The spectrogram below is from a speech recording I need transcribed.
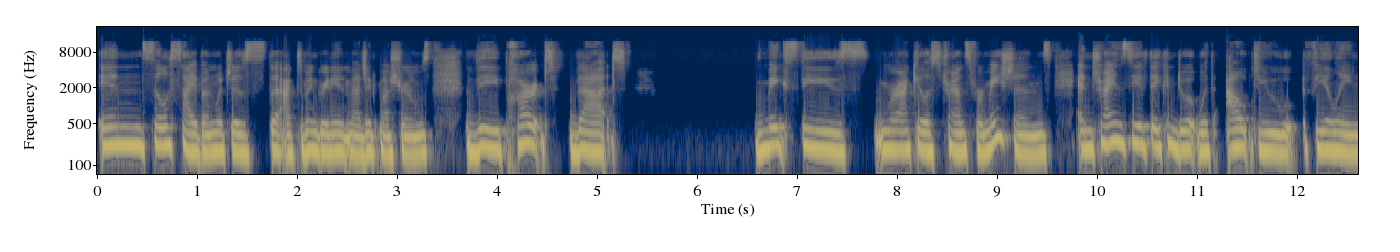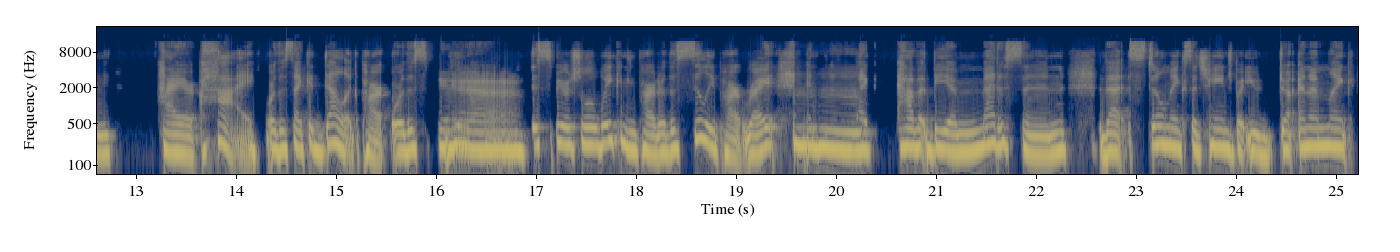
in psilocybin which is the active ingredient magic mushrooms the part that makes these miraculous transformations and try and see if they can do it without you feeling higher high or the psychedelic part or this yeah. you know, the spiritual awakening part or the silly part right mm-hmm. and like have it be a medicine that still makes a change but you don't and i'm like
